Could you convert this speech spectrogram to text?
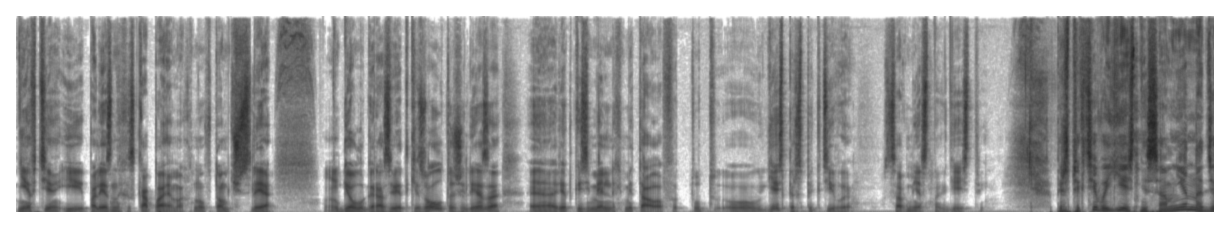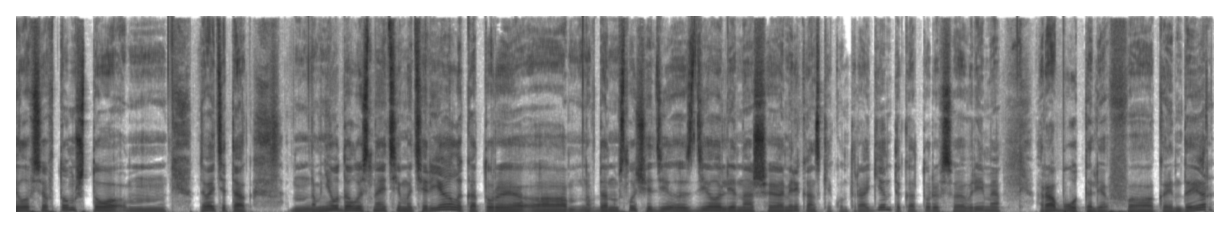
нефти и полезных ископаемых, ну, в том числе геологоразведки золота, железа, э, редкоземельных металлов. Тут есть перспективы совместных действий? Перспективы есть, несомненно. Дело все в том, что, давайте так, мне удалось найти материалы, которые а, в данном случае сделали наши американские контрагенты, которые в свое время работали в а, КНДР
